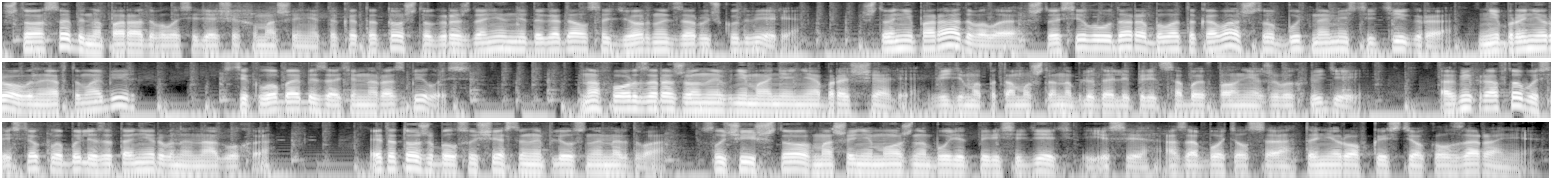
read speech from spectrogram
Что особенно порадовало сидящих в машине, так это то, что гражданин не догадался дернуть за ручку двери – Что не порадовало, что сила удара была такова, что, будь на месте «Тигра» не бронированный автомобиль, стекло бы обязательно разбилось. На фор зараженные внимания не обращали, видимо, потому что наблюдали перед собой вполне живых людей. А в микроавтобусе стекла были затонированы наглухо. Это тоже был существенный плюс номер два. Случись что, в машине можно будет пересидеть, если озаботился тонировкой стекол заранее.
